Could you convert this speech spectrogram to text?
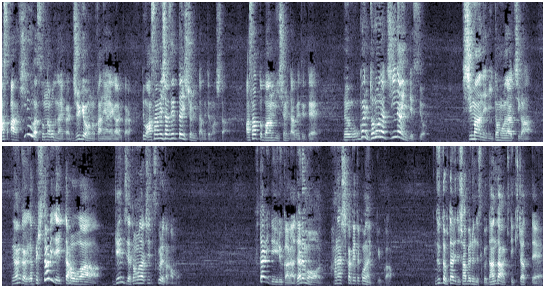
朝あ昼はそんなことないから授業の兼ね合いがあるから。でも朝飯は絶対一緒に食べてました。朝と晩一緒に食べてて。で他に友達いないんですよ。島根に友達が。なんかやっぱ一人で行った方が現地で友達作れたかも。二人でいるから誰も話しかけてこないっていうか。ずっと二人で喋るんですけどだんだん飽きてきちゃって。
